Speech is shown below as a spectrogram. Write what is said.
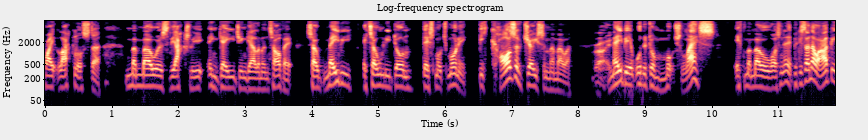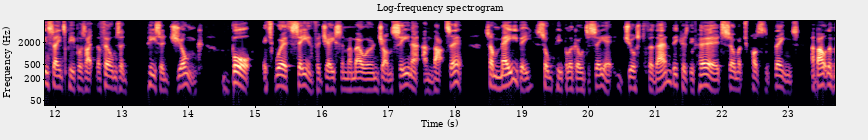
quite lackluster, Momoa's the actually engaging element of it. So maybe it's only done this much money because of Jason Momoa. Right. Maybe it would have done much less if Momoa wasn't in it. Because I know I've been saying to people, it's like the film's a piece of junk but it's worth seeing for Jason Momoa and John Cena, and that's it. So maybe some people are going to see it just for them because they've heard so much positive things about them,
